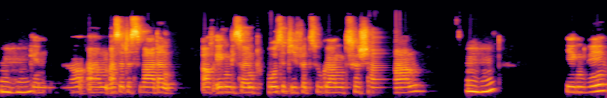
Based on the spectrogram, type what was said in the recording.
Mhm. Genau. Ähm, also das war dann auch irgendwie so ein positiver Zugang zur Scham. Mhm. Irgendwie.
